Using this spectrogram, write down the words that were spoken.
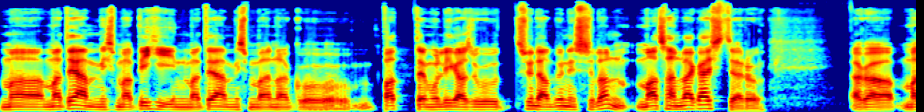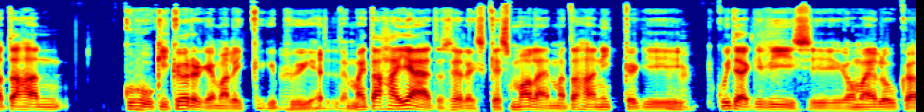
ma, ma tean, mis ma pihin, ma tean, mis ma nagu patte mul igasugu südametunnistusel on, ma saan väga hästi aru. Aga ma tahan kuhugi kõrgemale ikkagi püüelda, ma ei taha jääda selleks, kes ma olen, ma tahan ikkagi kuidagiviisi oma eluga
